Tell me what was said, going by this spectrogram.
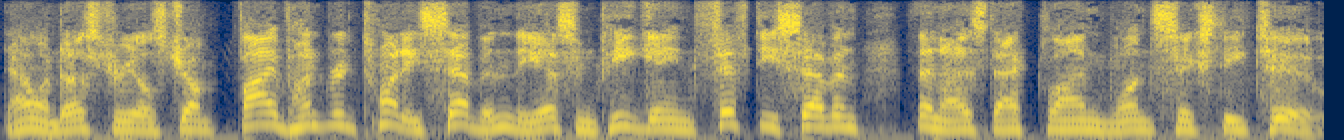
Dow Industrials jumped 527, the S&P gained 57, the Nasdaq climbed 162.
